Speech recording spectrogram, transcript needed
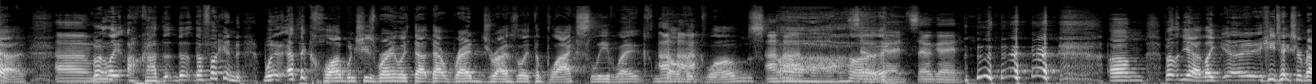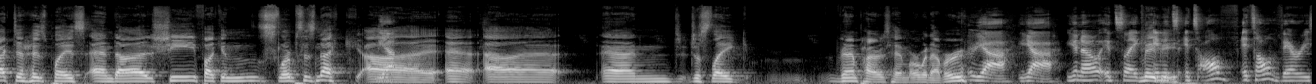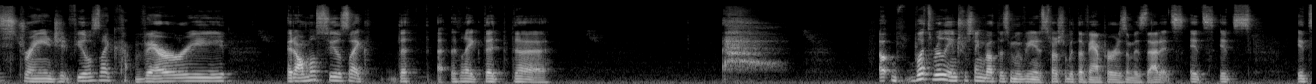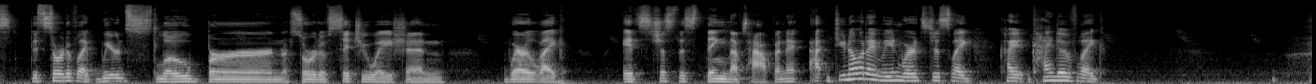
Yeah. Um, but like, oh god, the, the, the fucking when at the club when she's wearing like that that red dress, with, like the black sleeve like velvet gloves. uh-huh. Ah. so good, so good. um, But yeah, like uh, he takes her back to his place, and uh, she fucking slurps his neck, uh, and, uh, and just like vampires him or whatever. Yeah, yeah. You know, it's like Maybe. and it's it's all it's all very strange. It feels like very it almost feels like the like the the Uh, what's really interesting about this movie and especially with the vampirism is that it's it's it's it's this sort of like weird slow burn sort of situation where like it's just this thing that's happening. Uh, Do you know what I mean? Where it's just like kind kind of like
